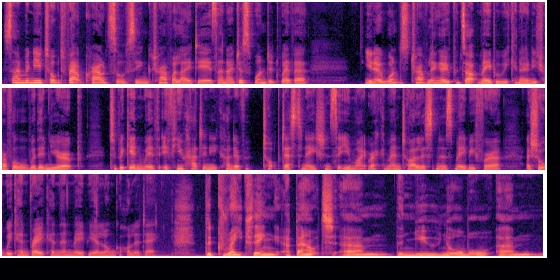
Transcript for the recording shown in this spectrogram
Simon, you talked about crowdsourcing travel ideas, and I just wondered whether, you know, once travelling opens up, maybe we can only travel within Europe to begin with, if you had any kind of top destinations that you might recommend to our listeners, maybe for a, a short weekend break and then maybe a longer holiday. The great thing about um, the new normal, um,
